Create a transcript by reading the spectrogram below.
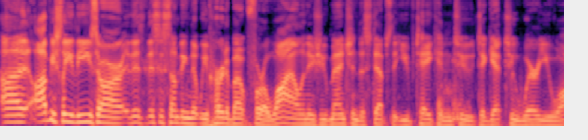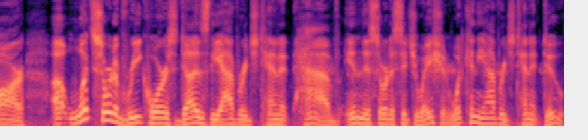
Uh, obviously, these are this. This is something that we've heard about for a while, and as you mentioned, the steps that you've taken to to get to where you are. Uh, what sort of recourse does the average tenant have in this sort of situation? What can the average tenant do?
